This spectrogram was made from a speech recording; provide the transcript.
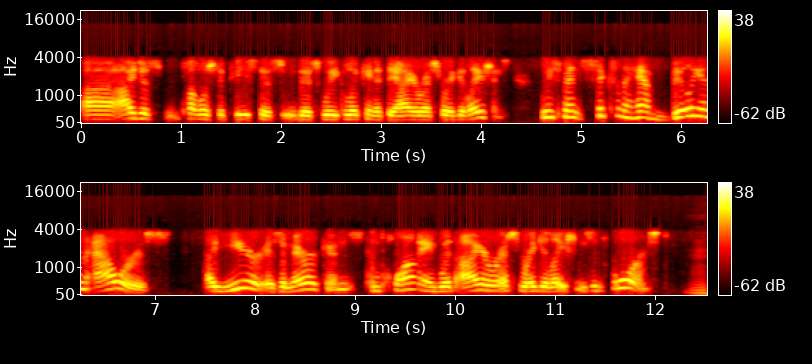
Uh, I just published a piece this this week looking at the IRS regulations. We spent six and a half billion hours a year as Americans complying with IRS regulations and forms. Mm.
